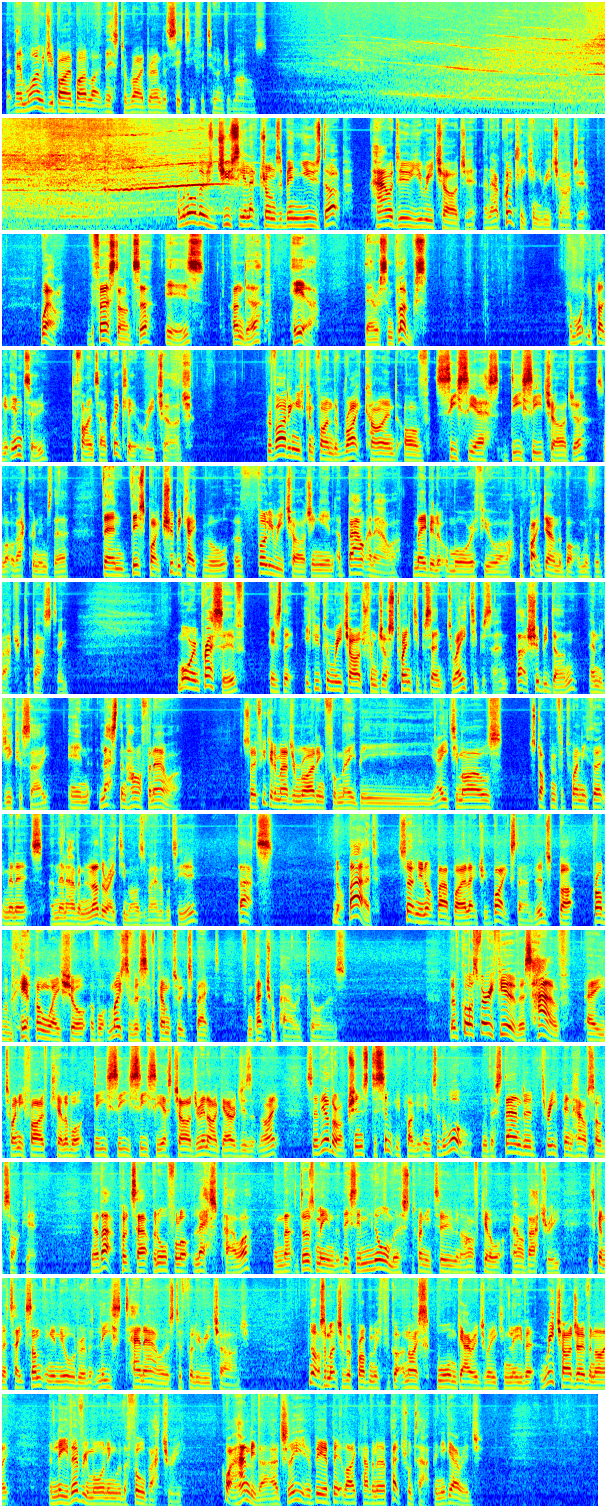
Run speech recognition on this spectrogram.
But then why would you buy a bike like this to ride around a city for 200 miles? And when all those juicy electrons have been used up, how do you recharge it and how quickly can you recharge it? Well, the first answer is under here. There are some plugs. And what you plug it into defines how quickly it will recharge. Providing you can find the right kind of CCS DC charger, there's a lot of acronyms there, then this bike should be capable of fully recharging in about an hour, maybe a little more if you are right down the bottom of the battery capacity. More impressive is that if you can recharge from just 20% to 80%, that should be done, Energica say, in less than half an hour. So if you could imagine riding for maybe 80 miles, stopping for 20, 30 minutes, and then having another 80 miles available to you, that's not bad. Certainly not bad by electric bike standards, but probably a long way short of what most of us have come to expect from petrol-powered tourers. But of course, very few of us have a 25 kilowatt DC CCS charger in our garages at night, so the other option is to simply plug it into the wall with a standard three-pin household socket. Now that puts out an awful lot less power, and that does mean that this enormous 22.5 kilowatt hour battery is going to take something in the order of at least 10 hours to fully recharge. Not so much of a problem if you've got a nice warm garage where you can leave it and recharge overnight and leave every morning with a full battery. Quite handy that actually, it'd be a bit like having a petrol tap in your garage.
